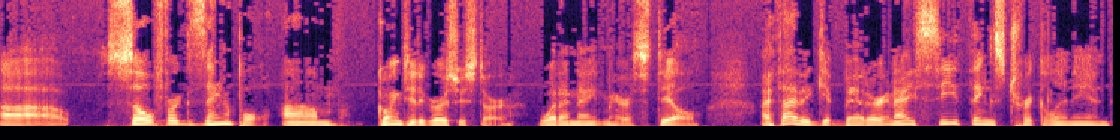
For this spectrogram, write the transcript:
uh, so for example, um, going to the grocery store, what a nightmare still. I thought it'd get better, and I see things trickling in,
